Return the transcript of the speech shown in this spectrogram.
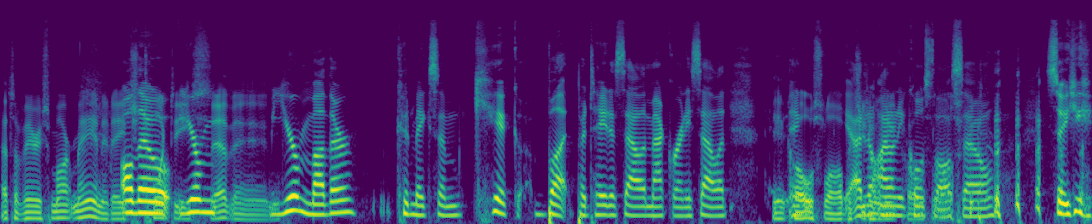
That's a very smart man at age Although your- 27. Your mother could make some kick butt potato salad, macaroni salad. and eh, coleslaw. But Yeah, I you don't. I don't eat eat coleslaw. So, so you,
